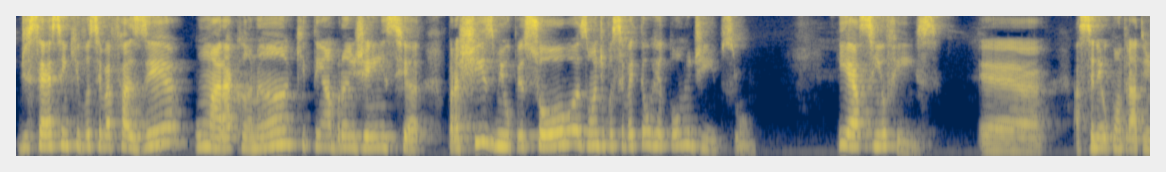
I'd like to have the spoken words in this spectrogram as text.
dissessem que você vai fazer um Maracanã que tem abrangência para X mil pessoas, onde você vai ter o retorno de Y. E é assim eu fiz. É, assinei o contrato em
